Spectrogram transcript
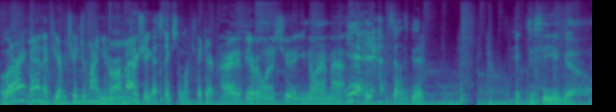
Well, all right, man. If you ever change your mind, you know where I'm at. Appreciate it, guys. Thanks so much. Take care. All right, if you ever want to shoot it, you know where I'm at. Yeah, yeah, sounds good. Hate to see you go.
